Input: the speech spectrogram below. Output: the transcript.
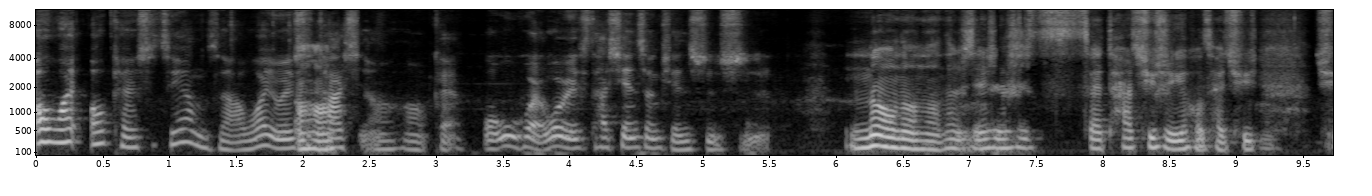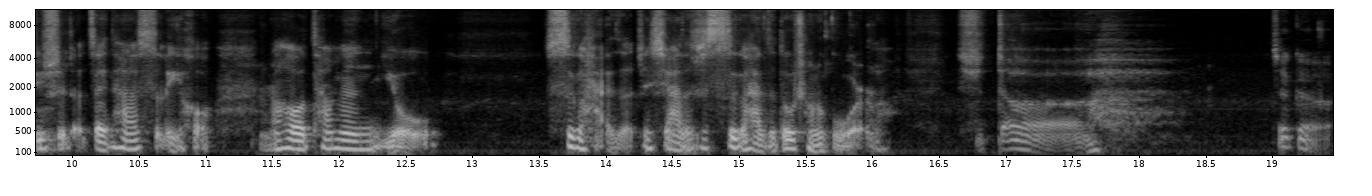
哦，我还 OK 是这样子啊，我还以为是他先、啊 OK，我误会了，我以为是他先生先逝世了。No No No，他先生是在他去世以后才去嗯去世的，在他死了以后，然后他们有四个孩子，这下子是四个孩子都成了孤儿了。是的，这个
